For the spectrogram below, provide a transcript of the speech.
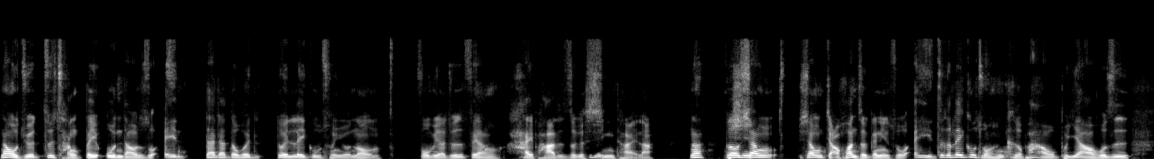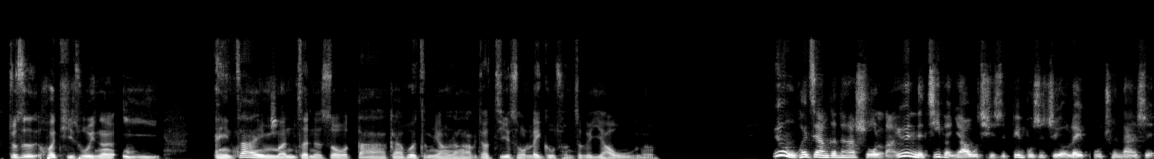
那我觉得最常被问到就是说，哎、欸，大家都会对类固醇有那种 phobia，就是非常害怕的这个心态啦。那不知道像像假患者跟你说，哎、欸，这个类固醇很可怕，我不要，或是就是会提出一种异议，哎、欸，在门诊的时候大概会怎么样让他比较接受类固醇这个药物呢？因为我会这样跟他说了，因为你的基本药物其实并不是只有类固醇，但是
